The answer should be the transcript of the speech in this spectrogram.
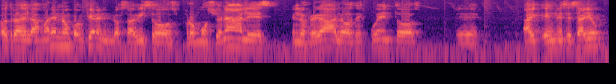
otra de las maneras no confiar en los avisos promocionales, en los regalos, descuentos. Eh, es necesario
